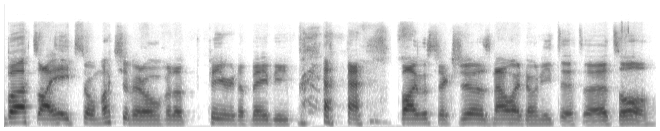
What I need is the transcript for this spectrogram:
but I ate so much of it over the period of maybe five or six years. Now I don't eat it uh, at all.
